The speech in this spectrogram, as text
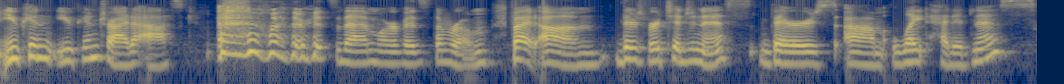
you can you can try to ask whether it's them or if it's the room. But um, there's vertiginous, there's um, lightheadedness,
